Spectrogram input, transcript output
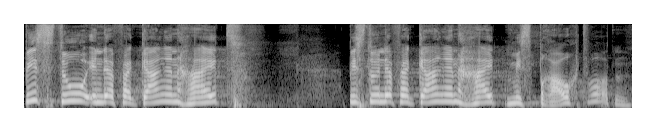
Bist du in der Vergangenheit, bist du in der Vergangenheit missbraucht worden?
